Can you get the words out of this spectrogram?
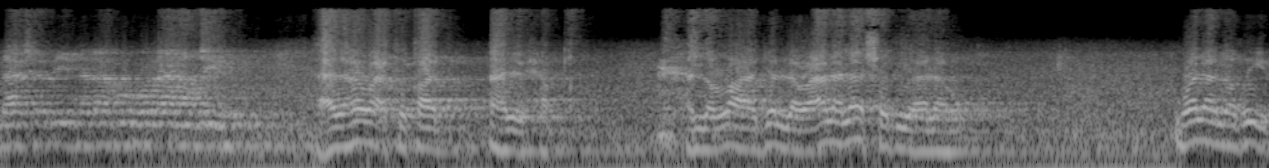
لا شبيه له ولا نظير. هذا هو اعتقاد أهل الحق أن الله جل وعلا لا شبيه له ولا نظير.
